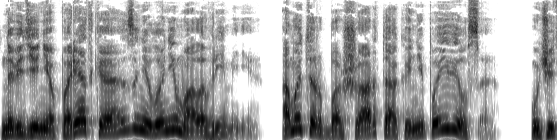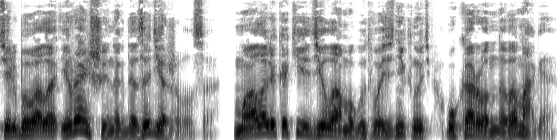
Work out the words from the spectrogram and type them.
Наведение порядка заняло немало времени. А мэтр Башар так и не появился. Учитель, бывало, и раньше иногда задерживался. Мало ли какие дела могут возникнуть у коронного мага.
